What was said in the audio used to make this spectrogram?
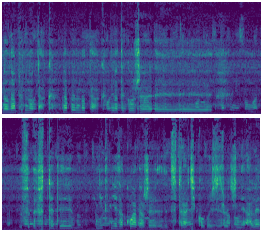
No na pewno tak, na pewno tak, dlatego że yy, w, wtedy nikt nie zakłada, że straci kogoś z rodziny, ale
